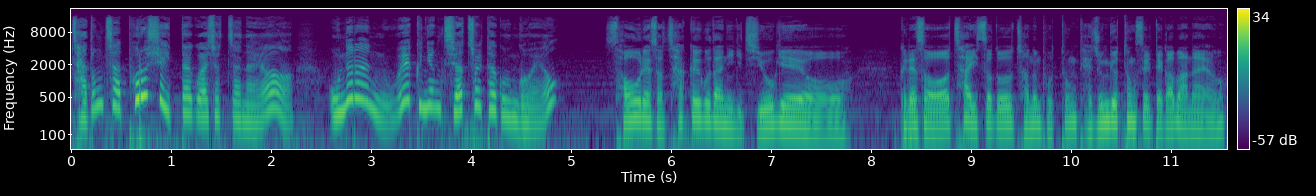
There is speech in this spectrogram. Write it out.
자동차 포르쉐 있다고 하셨잖아요. 오늘은 왜 그냥 지하철 타고 온 거예요? 서울에서 차 끌고 다니기 지옥이에요. 그래서 차 있어도 저는 보통 대중교통 쓸 때가 많아요.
